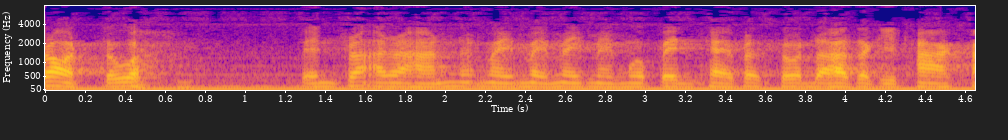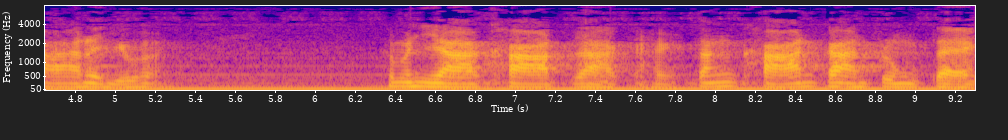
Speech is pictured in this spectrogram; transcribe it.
รอดตัว เป็นพระอรหันต์ไม่ไม่ไม่ไม่มัวเป็นแค่พระโสดาสกิทาคานะอยู่ถ้ามันอย่าขาดจากสังขารการปรุงแต่ง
